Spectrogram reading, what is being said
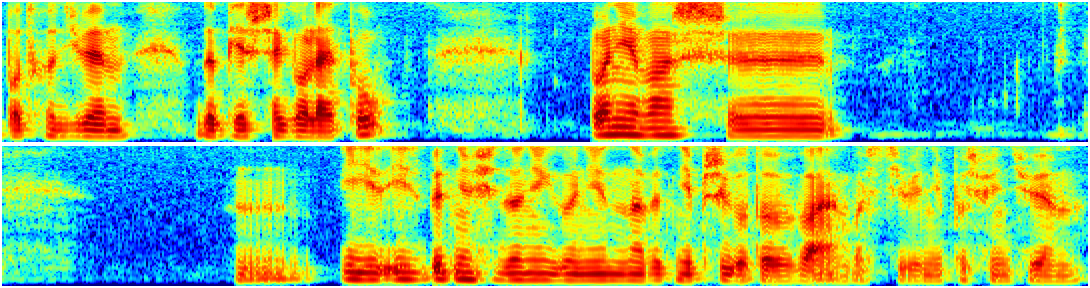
podchodziłem do pierwszego lepu, ponieważ e, i, i zbytnio się do niego nie, nawet nie przygotowywałem. Właściwie nie poświęciłem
